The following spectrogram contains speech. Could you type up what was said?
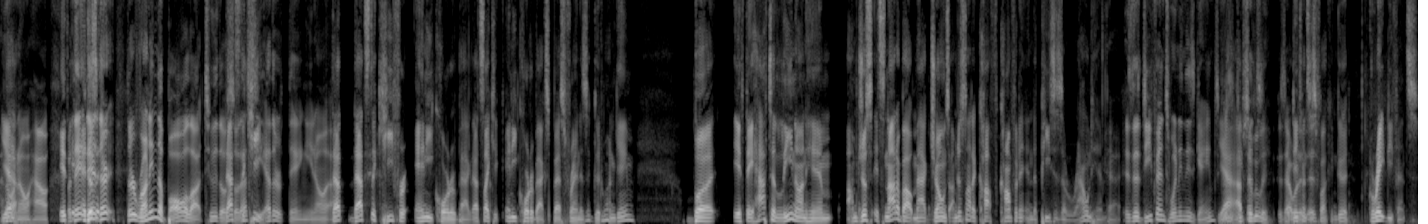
I Yeah. don't know how, It- but they, it they doesn't- they're they're running the ball a lot too though. That's so the that's key. the other thing, you know. That that's the key for any quarterback. That's like any quarterback's best friend is a good run game. But if they have to lean on him, I'm just. It's not about Mac Jones. I'm just not a conf- confident in the pieces around him. Yeah. Is the defense winning these games? Yeah, the absolutely. Is the that what defense it is is? fucking good. Great defense.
